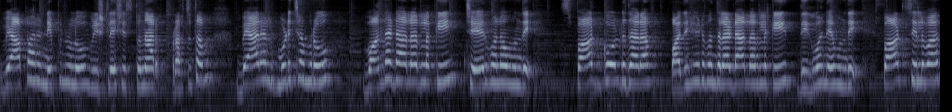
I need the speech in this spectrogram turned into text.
వ్యాపార నిపుణులు విశ్లేషిస్తున్నారు. ప్రస్తుతం బ్యారెల్ ముడి చమురు వంద డాలర్లకి చేరువలో ఉంది. స్పాట్ గోల్డ్ ధర పదిహేడు వందల డాలర్లకి దిగువనే ఉంది. స్పాట్ సిల్వర్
